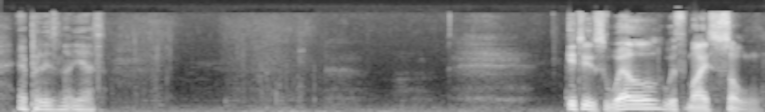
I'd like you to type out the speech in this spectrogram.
a prisoner. Yes. It is well with my soul.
